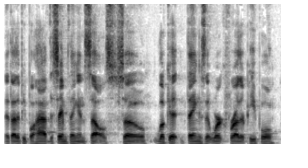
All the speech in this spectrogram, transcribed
that other people have. The same thing in sales. So look at things that work for other people.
